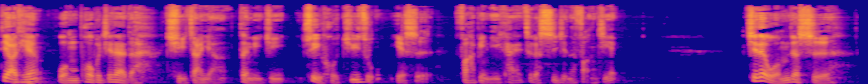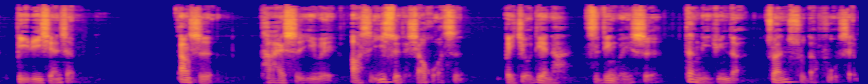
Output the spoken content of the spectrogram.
第二天，我们迫不及待的去瞻仰邓丽君最后居住，也是发病离开这个世界的房间。接待我们的是比利先生，当时他还是一位二十一岁的小伙子，被酒店呢指定为是邓丽君的专属的服务生。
